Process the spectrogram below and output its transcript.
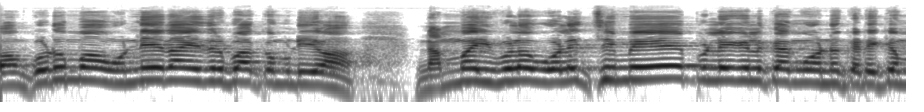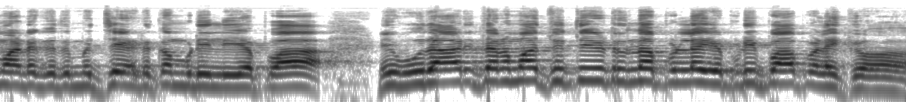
உன் குடும்பம் உன்னே தான் எதிர்பார்க்க முடியும். நம்ம இவ்வளோ உழைச்சுமே பிள்ளைகளுக்கு அங்கே ஒன்றும் கிடைக்க மாட்டேங்குது. மிச்சம் எடுக்க முடியலையப்பா. நீ உதாரித்தனமாக சுற்றிக்கிட்டு இருந்தால் பிள்ளை எப்படிப்பா பிழைக்கும்?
